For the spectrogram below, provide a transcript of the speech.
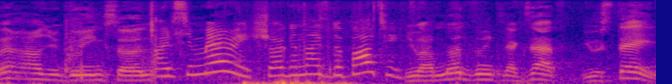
Where are you going, son? I'll see Mary. She organized the party. You are not going like that. You stay.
